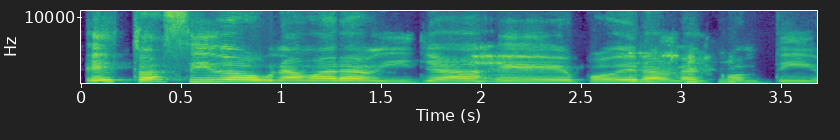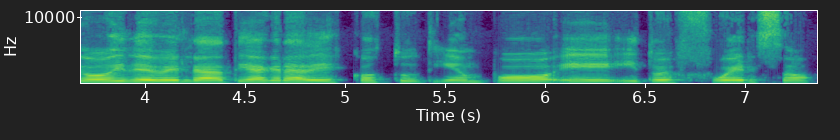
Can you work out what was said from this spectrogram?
esto ha sido una maravilla eh, poder hablar contigo y de verdad te agradezco tu tiempo eh, y tu esfuerzo.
